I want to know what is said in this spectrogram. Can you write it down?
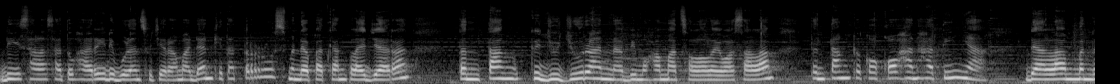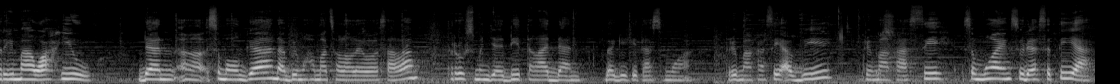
di salah satu hari di bulan suci Ramadan kita terus mendapatkan pelajaran tentang kejujuran Nabi Muhammad SAW, tentang kekokohan hatinya dalam menerima wahyu, dan uh, semoga Nabi Muhammad SAW terus menjadi teladan bagi kita semua. Terima kasih Abi, terima kasih semua yang sudah setia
